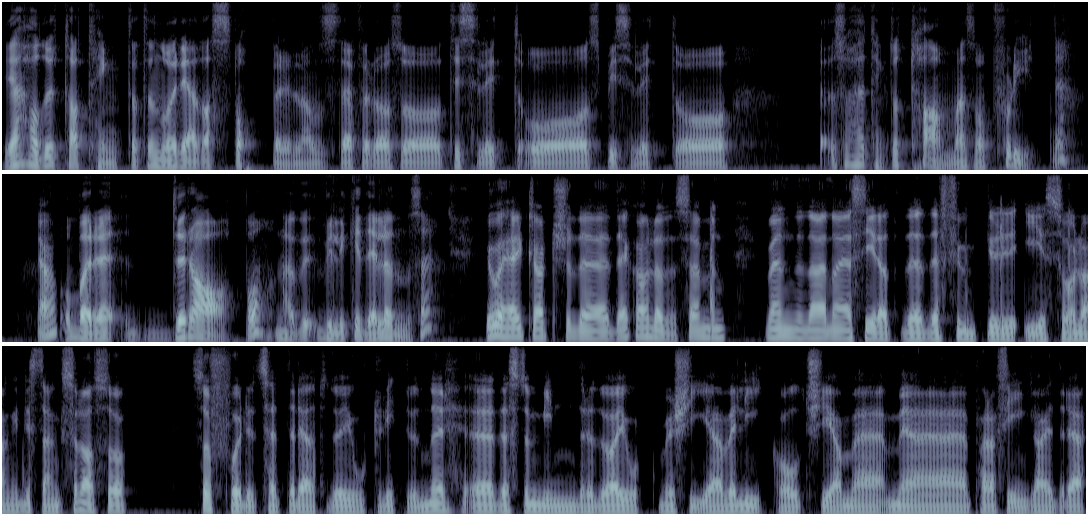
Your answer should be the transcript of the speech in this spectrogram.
Jeg hadde jo da tenkt at når jeg da stopper et eller annet sted for å så tisse litt og spise litt, og så har jeg tenkt å ta med meg en sånn flytende, jeg. Ja. Og bare dra på. Er- Vil ikke det lønne seg? Jo, helt klart, så det, det kan lønne seg, men, men når jeg sier at det, det funker i så lange distanser, da, så, så forutsetter det at du har gjort litt under. Eh, desto mindre du har gjort med skia, vedlikeholdt skia med, med parafinglidere,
